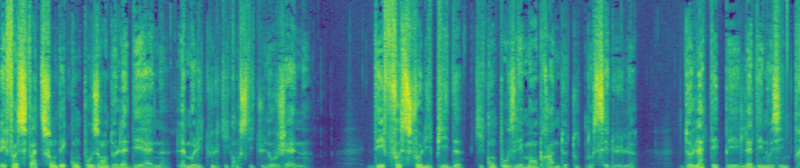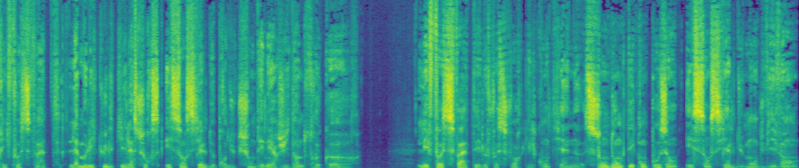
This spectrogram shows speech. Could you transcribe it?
Les phosphates sont des composants de l'ADN, la molécule qui constitue nos gènes, des phospholipides qui composent les membranes de toutes nos cellules, de l'ATP, l'adénosine triphosphate, la molécule qui est la source essentielle de production d'énergie dans notre corps. Les phosphates et le phosphore qu'ils contiennent sont donc des composants essentiels du monde vivant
